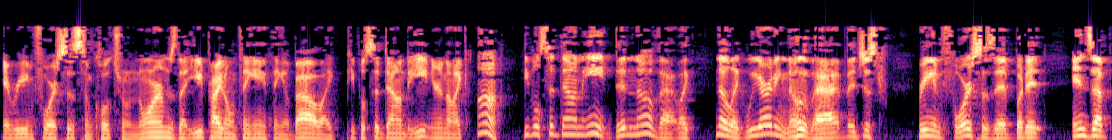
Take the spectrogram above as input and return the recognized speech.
It reinforces some cultural norms that you probably don't think anything about. Like people sit down to eat and you're not like, huh, people sit down to eat. Didn't know that. Like, no, like we already know that. It just reinforces it, but it ends up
